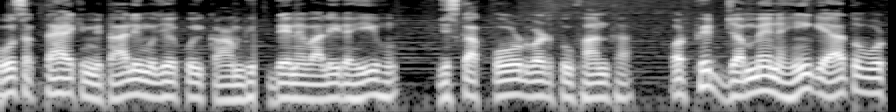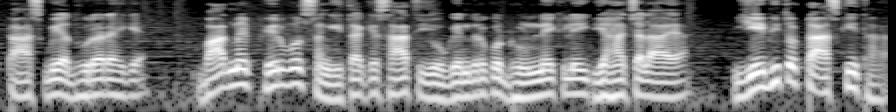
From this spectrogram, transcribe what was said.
हो सकता है कि मिताली मुझे कोई काम भी देने वाली रही हूँ, जिसका कोड वर्ड तूफ़ान था, और फिर जब मैं नहीं गया तो वो टास्क भी अधूरा रह गया। बाद में फिर वो संगीता के साथ योगेंद्र को ढूँढने के लिए यहाँ चला आया। ये भी तो टास्क ही था,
